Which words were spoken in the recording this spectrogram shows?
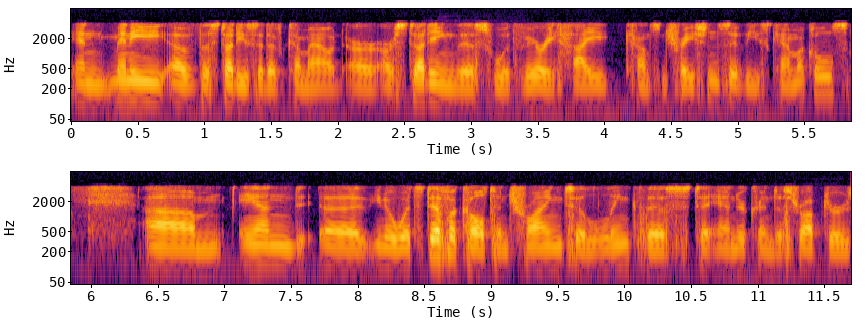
and many of the studies that have come out are, are studying this with very high concentrations of these chemicals, um, and uh, you know what's difficult in trying to link this to endocrine disruptors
